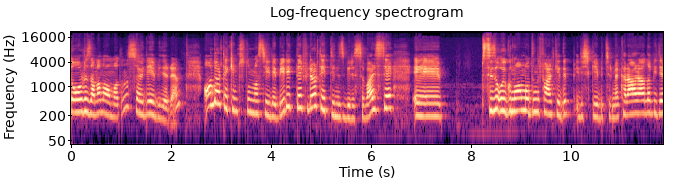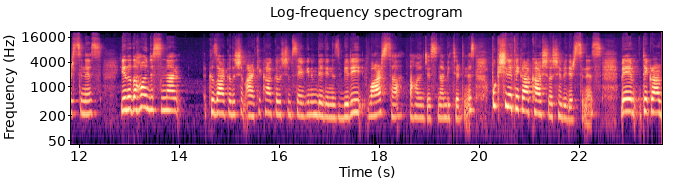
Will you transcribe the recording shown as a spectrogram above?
doğru zaman olmadığını söyleyebilirim. 14 Ekim tutulması ile birlikte flört ettiğiniz birisi var ise e, size uygun olmadığını fark edip ilişkiyi bitirme kararı alabilirsiniz. Ya da daha öncesinden kız arkadaşım, erkek arkadaşım, sevgilim dediğiniz biri varsa daha öncesinden bitirdiniz. Bu kişiyle tekrar karşılaşabilirsiniz. Ve tekrar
